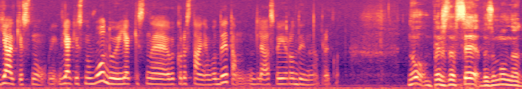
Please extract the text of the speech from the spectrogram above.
якісну, якісну воду і якісне використання води там для своєї родини, наприклад. Ну, перш за все, безумовно,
